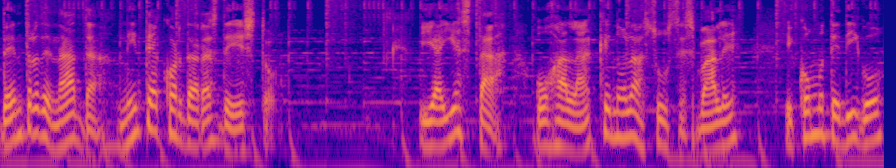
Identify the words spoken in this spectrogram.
Dentro de nada, ni te acordarás de esto. Y ahí está. Ojalá que no la asustes, ¿vale? Y como te digo,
